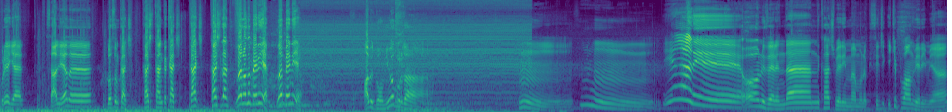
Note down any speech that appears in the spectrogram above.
Buraya gel. Salyalı. Dostum kaç. Kaç kanka kaç. Kaç. Kaç lan. Lan onu beni ye. Lan beni ye. Abi donuyor burada. Hmm. Hmm. Yani 10 üzerinden kaç vereyim ben buna pisicik? 2 puan vereyim ya.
